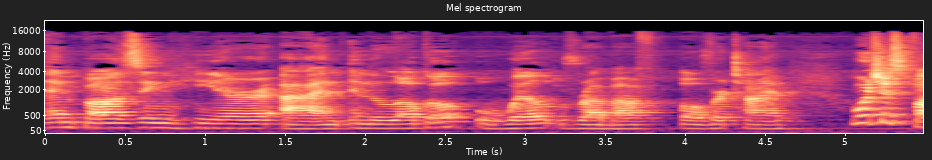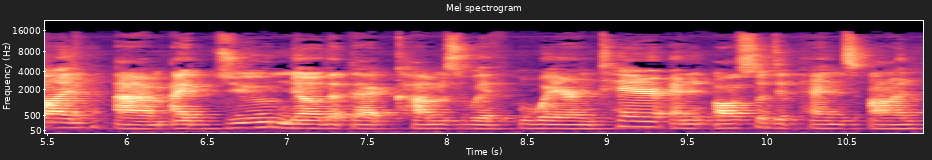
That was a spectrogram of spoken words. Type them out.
embossing here uh, in the logo will rub off over time, which is fine. Um, I do know that that comes with wear and tear, and it also depends on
